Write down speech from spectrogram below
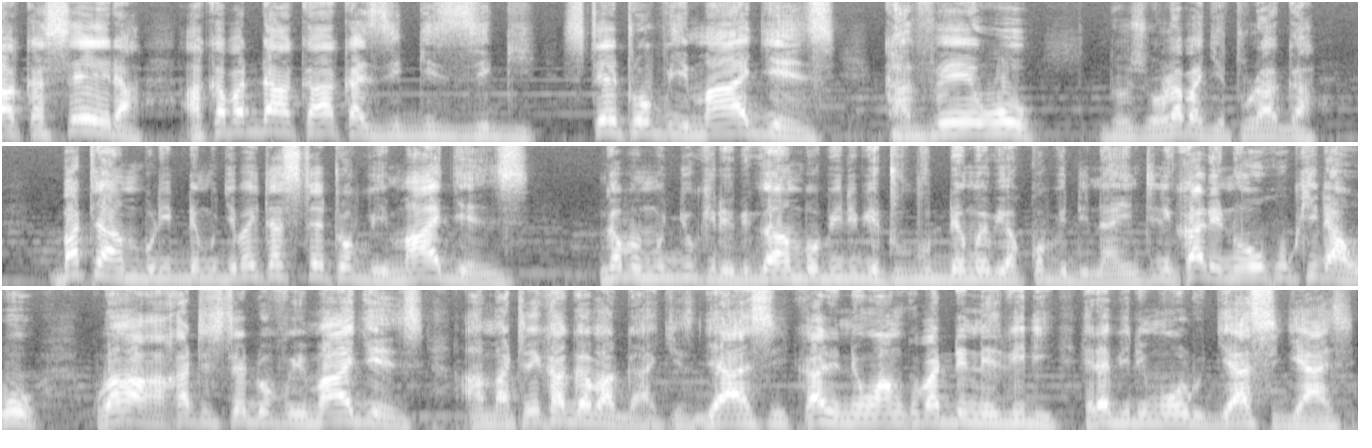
akaseera akabadde akakazigizigi state of emergency kaveewo. Ndowooza olaba gye tulaga. Batambulidde mu gye bayita state of emergency nga bwe mujjukira ebigambo biri bye tuvuddemu ebya covid-19 kale n'okukirawo kubanga kakati state of emergency amateeka gaba ga kijasi kale newankubadde nebiri era birimu olujasi jasi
